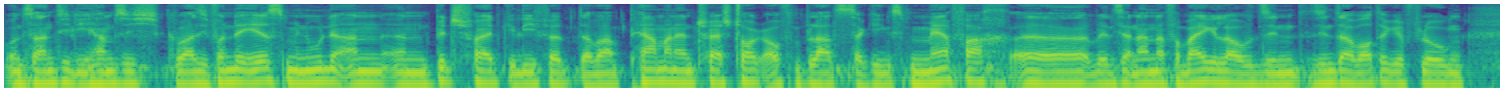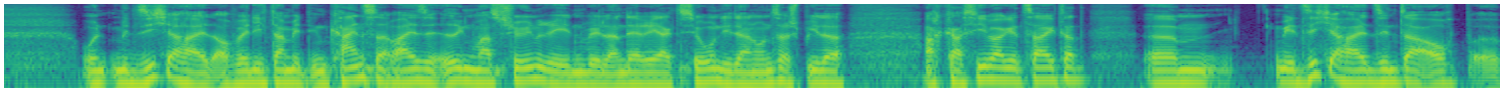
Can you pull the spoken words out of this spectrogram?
und Santi, die haben sich quasi von der ersten Minute an einen Bitchfight geliefert. Da war permanent Trash Talk auf dem Platz. Da ging es mehrfach, äh, wenn sie aneinander vorbeigelaufen sind, sind da Worte geflogen. Und mit Sicherheit, auch wenn ich damit in keinster Weise irgendwas schönreden will an der Reaktion, die dann unser Spieler Achkasiba gezeigt hat, ähm, mit Sicherheit sind da auch äh,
